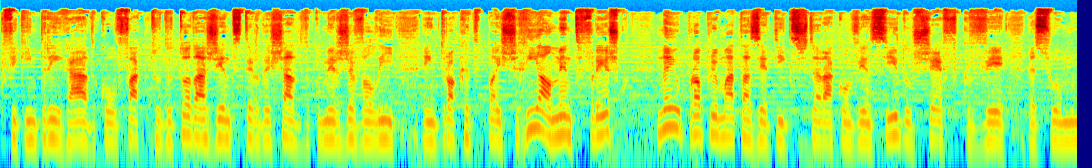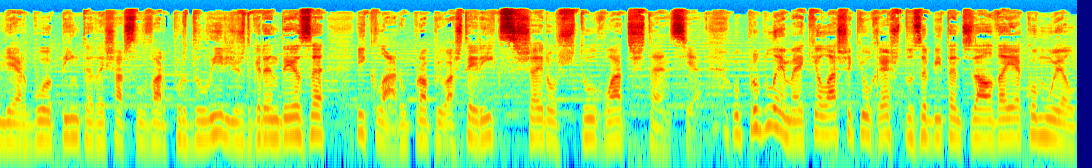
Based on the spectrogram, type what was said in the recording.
que fica intrigado com o facto de toda a gente ter deixado de comer javali em troca de peixe realmente fresco nem o próprio Matazetix estará convencido, o chefe que vê a sua mulher boa pinta deixar-se levar por delírios de grandeza e, claro, o próprio Asterix cheira o esturro à distância. O problema é que ele acha que o resto dos habitantes da aldeia é como ele,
